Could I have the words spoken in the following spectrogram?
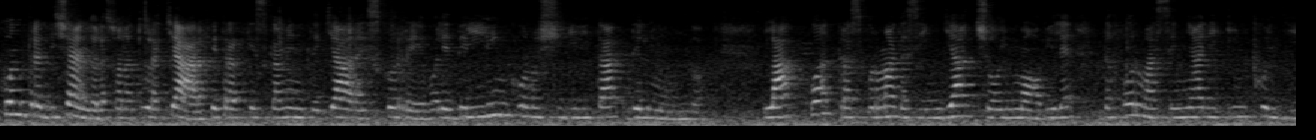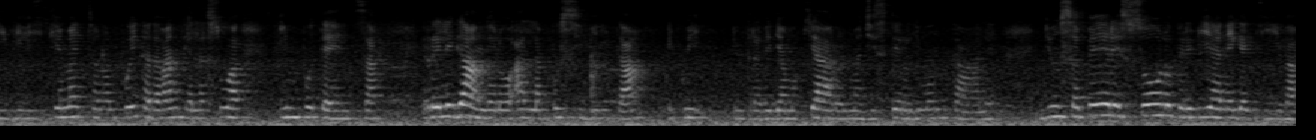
contraddicendo la sua natura chiara, petrarchescamente chiara e scorrevole, dell'inconoscibilità del mondo. L'acqua, trasformatasi in ghiaccio immobile, dà forma a segnali incoglibili che mettono il poeta davanti alla sua impotenza, relegandolo alla possibilità, e qui intravediamo chiaro il magistero di Montale, di un sapere solo per via negativa,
